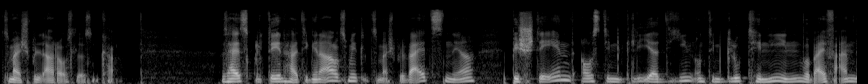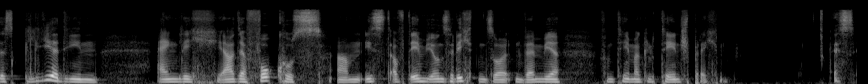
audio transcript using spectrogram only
zum Beispiel auslösen kann. Das heißt, glutenhaltige Nahrungsmittel, zum Beispiel Weizen, ja, bestehend aus dem Gliadin und dem Glutenin, wobei vor allem das Gliadin eigentlich ja, der Fokus ähm, ist, auf den wir uns richten sollten, wenn wir vom Thema Gluten sprechen. Es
